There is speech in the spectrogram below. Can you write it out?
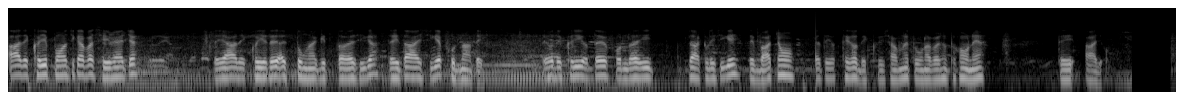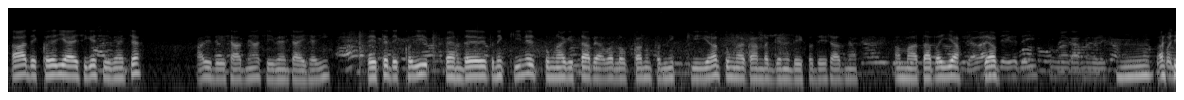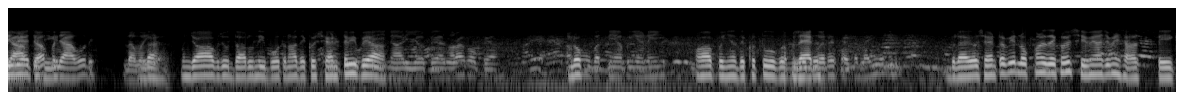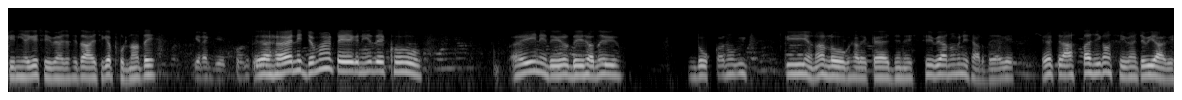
ਆਹ ਦੇਖੋ ਜੀ, ਪਹੁੰਚ ਗਿਆ ਆਪਾਂ ਸੀਵਿਆਂ 'ਚ। ਤੇ ਆਹ ਦੇਖੋ ਜੀ ਤੇ ਤੂਣਾ ਕੀਤਾ ਹੋਇਆ ਸੀਗਾ ਤੇ ਅਸੀਂ ਤਾਂ ਆਏ ਸੀਗੇ ਫੁੱਲਾਂ ਤੇ। ਤੇ ਉਹ ਦੇਖੋ ਜੀ ਉੱਤੇ ਫੁੱਲ ਜੀ ਚੱਕ ਲਏ ਸੀਗੇ ਤੇ ਬਾਅਦ ਚੋਂ ਤੇ ਉੱਥੇ ਉਹ ਦੇਖੋ ਜੀ, ਸਾਹਮਣੇ ਤੂਣਾ ਪਿਆ ਤੁਹਾਨੂੰ ਦਿਖਾਉਣੇ ਆ ਤੇ ਆ ਜਾਓ। ਆਹ ਦੇਖੋ ਜੀ, ਆਏ ਸੀਗੇ ਸੀਵਿਆਂ 'ਚ। ਆਹ ਜੀ, ਦੇਖ ਸਕਦੇ ਹਾਂ ਸੀਵਿਆਂ 'ਚ ਆਏ ਸੀ ਜੀ ਤੇ ਇੱਥੇ ਦੇਖੋ ਜੀ, ਪਿੰਡ ਦੇ ਪਤਾ ਨਹੀਂ ਕਿਹਨੇ ਤੂਣਾ ਕੀਤਾ ਪਿਆ ਵਾ, ਲੋਕਾਂ ਨੂੰ ਪਤਾ ਨਹੀਂ ਕੀ ਨਾ ਤੂਣਾ ਕਰਨ ਲੱਗੇ ਨੇ, ਦੇਖੋ, ਦੇਖ ਸਕਦੇ ਹੋ। ਆ ਮਾਤਾ ਪਈ ਆ ਤੇ ਆ ਦੇਖਦੇ ਹੀ ਟੂਣਾ ਕਰਨ ਵੇਲੇ। ਹੂੰ ਆ ਪੰਜਾਬ 'ਚ ਸੀਗੇ। ਪੰਜਾਬ ਉਹਦੇ ਨਵਾਂ ਹੀ ਲੈ, ਪੰਜਾਬ ਜੋ ਦਾਰੂ ਦੀ ਬੋਤਲਾਂ ਦੇਖੋ ਸੈਂਟ ਵੀ ਪਿਆ। ਨਾਰੀਅਲ ਪਿਆ ਸਾਰਾ ਕੁਝ ਪਿਆ। ਲੋਕ- ਬੱਤੀਆਂ ਪਈਆਂ ਨੇ ਜੀ। ਆ ਪਈਆਂ ਦੇਖੋ ਧੂਪ ਬਲੈਕ ਵਾਲੇ ਸੈੱਟ ਲਾਈ ਹੋਈ ਬਲੈਕ ਸੈਂਟ ਵੀ ਲੋਕਾਂ ਨੇ ਦੇਖੋ ਸਿਵਿਆਂ 'ਚ ਵੀ ਨਹੀਂ ਸਾਰਾ ਟੇਕ ਹੀ ਨਹੀਂ ਹੈਗੇ ਸਿਵਿਆਂ 'ਚ ਅਸੀਂ ਤਾਂ ਆਏ ਸੀਗੇ ਫੁੱਲਾਂ ਤੇ। ਕਿਹੜਾ ਗੇਟ ਖੋਲ ਤੇ ਹੈ ਨਹੀਂ ਜਮਾ ਟੇਕ ਨਹੀਂ ਦੇਖੋ। ਹੈ ਹੀ ਨਹੀਂ ਦੇ ਦੇ ਸਕਦੇ ਲੋਕਾਂ ਨੂੰ ਵੀ ਕੀ ਆ ਨਾ, ਲੋਕ ਸਾਲੇ ਕਹਿ ਜੇ ਨੇ ਸਿਵਿਆਂ ਨੂੰ ਵੀ ਨਹੀਂ ਛੱਡਦੇ ਹੈਗੇ। ਇਹ ਚਰਸਤਾ ਸੀਗਾ, ਹੁਣ ਸਿਵਿਆਂ 'ਚ ਵੀ ਆ ਗਏ।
